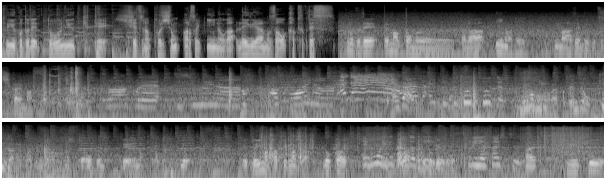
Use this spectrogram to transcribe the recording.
ということで導入決定熾烈なポジション争い E のがレギュラーの座を獲得です。ということでレマコムからいいのに今全部移し替えます。うわーこれ自信ないなあ怖いな痛い。どどどうする？レマコムのがやっぱ全然大きいんだねこうやって見たら。じゃあオープン。せーの。よっえっと今買ってきました。ロックハウスえもう入れてっちゃっていい？すぐ溶けるとここれ野菜室。はい。肉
